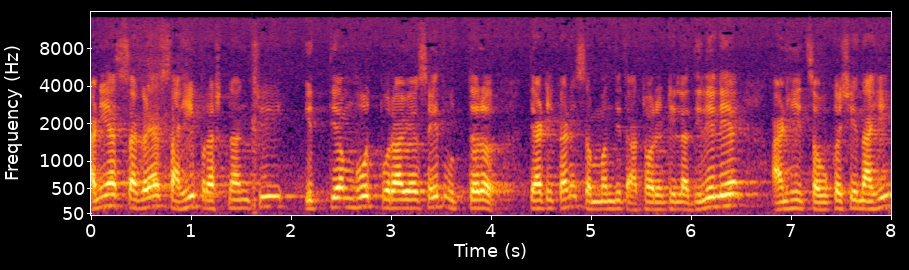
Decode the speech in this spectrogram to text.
आणि या सगळ्या साही प्रश्नांची इत्यंभूत पुराव्यासहित उत्तरं त्या ठिकाणी संबंधित अथॉरिटीला दिलेली आहे. आणि ही चौकशी नाही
